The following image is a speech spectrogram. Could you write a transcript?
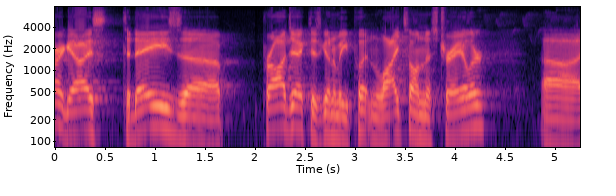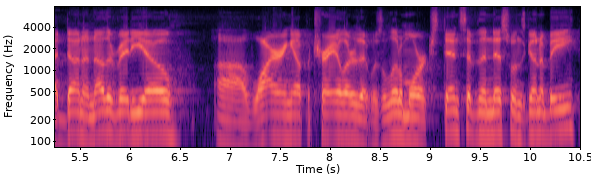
right, guys, today's uh, project is going to be putting lights on this trailer. Uh, I've done another video uh, wiring up a trailer that was a little more extensive than this one's going to be,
